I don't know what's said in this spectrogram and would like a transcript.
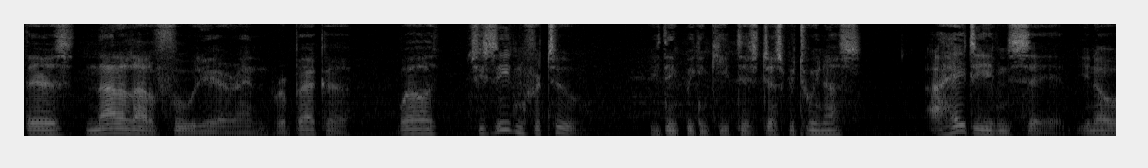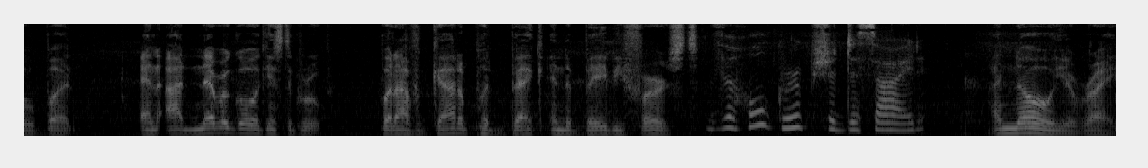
there's not a lot of food here, and Rebecca, well, she's eating for two. You think we can keep this just between us? I hate to even say it, you know, but. And I'd never go against the group, but I've got to put Beck and the baby first. The whole group should decide. I know you're right.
